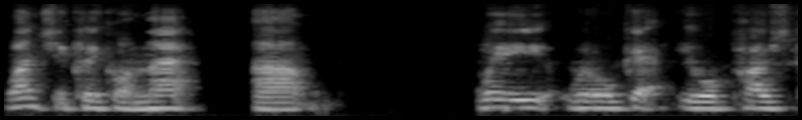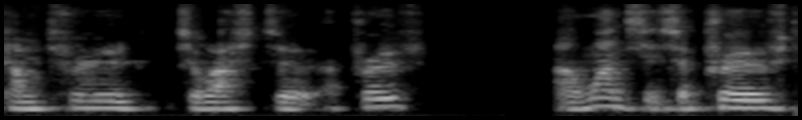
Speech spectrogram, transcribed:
Once you click on that, um, we will get your post come through to us to approve. And once it's approved,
